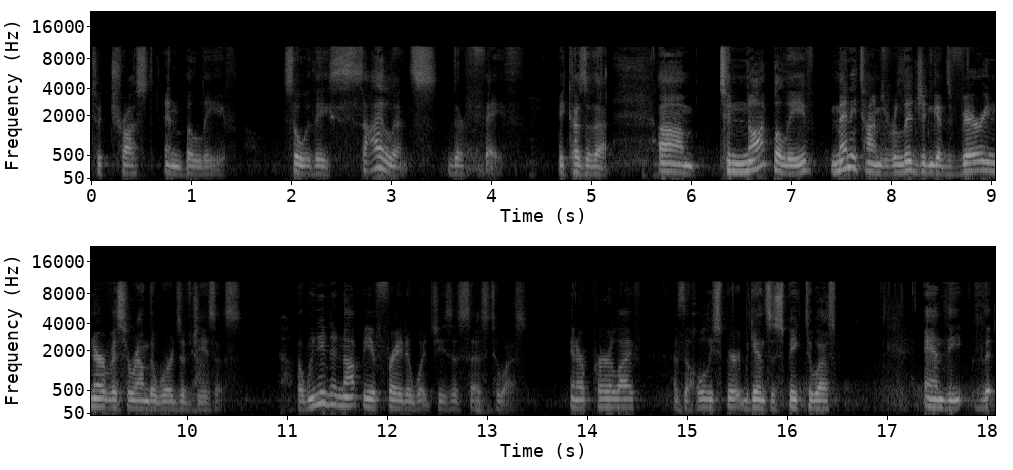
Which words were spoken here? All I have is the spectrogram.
to trust and believe. So they silence their faith because of that. Um, to not believe, many times religion gets very nervous around the words of Jesus. But we need to not be afraid of what Jesus says to us in our prayer life as the Holy Spirit begins to speak to us. And the, the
